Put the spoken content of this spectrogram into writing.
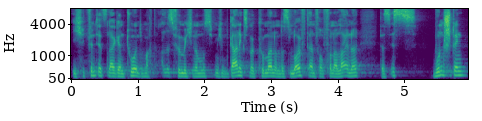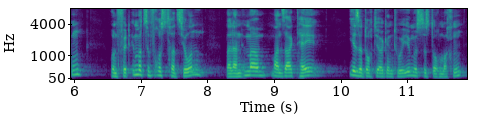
ich finde jetzt eine Agentur und die macht alles für mich und dann muss ich mich um gar nichts mehr kümmern und das läuft einfach von alleine. Das ist Wunschdenken und führt immer zu Frustrationen, weil dann immer man sagt, hey, ihr seid doch die Agentur, ihr müsst es doch machen.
